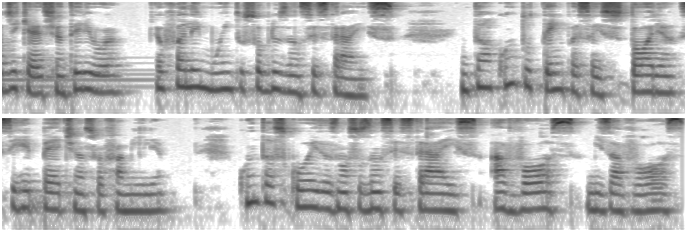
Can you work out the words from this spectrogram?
Podcast anterior, eu falei muito sobre os ancestrais. Então, há quanto tempo essa história se repete na sua família? Quantas coisas nossos ancestrais, avós, bisavós,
